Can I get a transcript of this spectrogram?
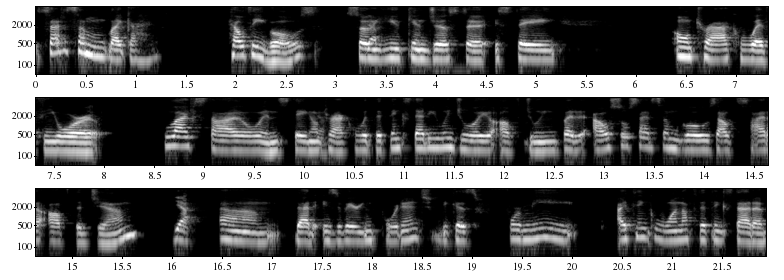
set some like a healthy goals so yeah. you can just uh, stay on track with your lifestyle and staying on yeah. track with the things that you enjoy of doing but also set some goals outside of the gym yeah um, that is very important because for me i think one of the things that uh,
